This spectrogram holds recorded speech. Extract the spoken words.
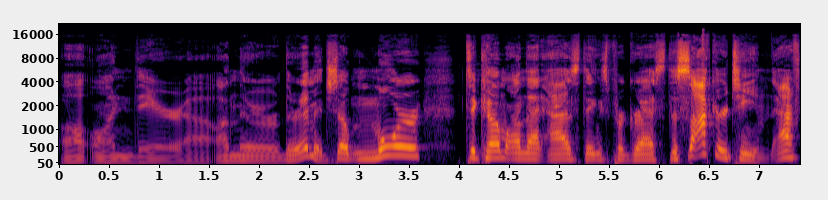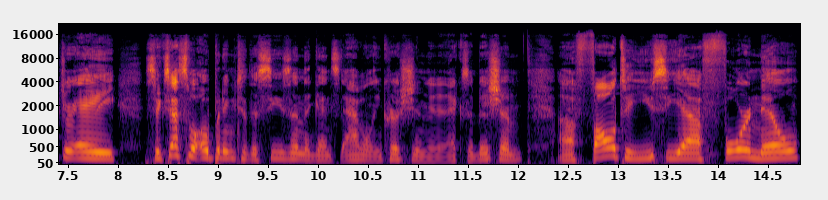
uh, on their uh, on their their image. So more to come on that as things progress. The soccer team, after a successful opening to the season against Abilene Christian in an exhibition, uh, fall to UCF 4 0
